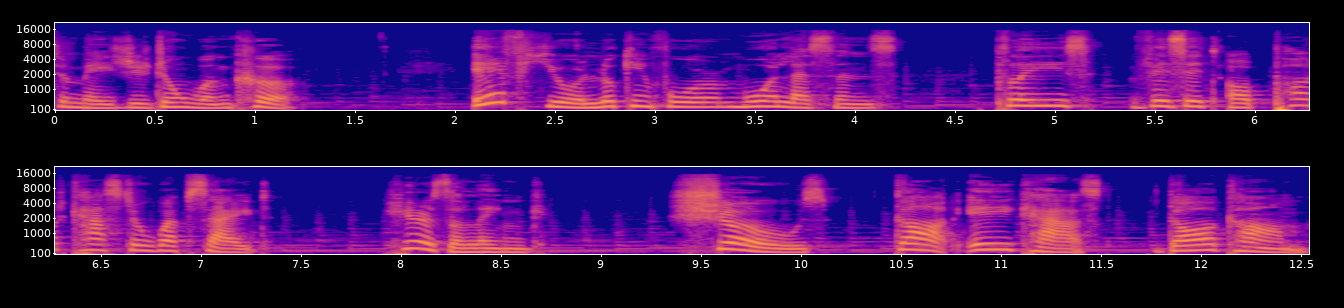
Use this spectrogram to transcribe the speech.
to 每日中文课. If you're looking for more lessons, please visit our podcaster website. Here's a link: shows.acast.com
